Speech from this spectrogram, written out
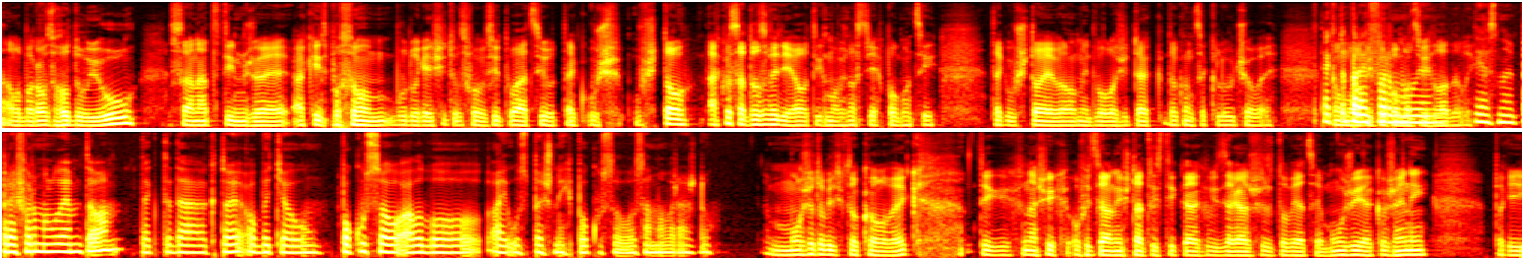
alebo rozhodujú sa nad tým, že akým spôsobom budú riešiť tú svoju situáciu, tak už, už to, ako sa dozvedia o tých možnostiach pomoci, tak už to je veľmi dôležité, dokonca kľúčové. Tak to preformulujem. Jasné, preformulujem to. Tak teda, kto je obeťou pokusov alebo aj úspešných pokusov o samovraždu? Môže to byť ktokoľvek. V tých našich oficiálnych štatistikách vyzerá, že sú to viacej muži ako ženy pri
